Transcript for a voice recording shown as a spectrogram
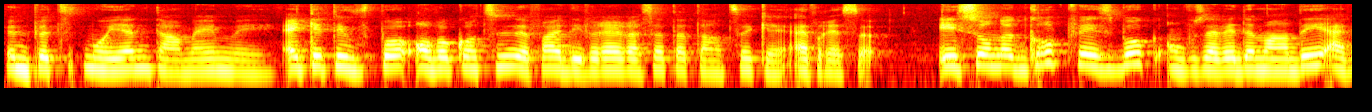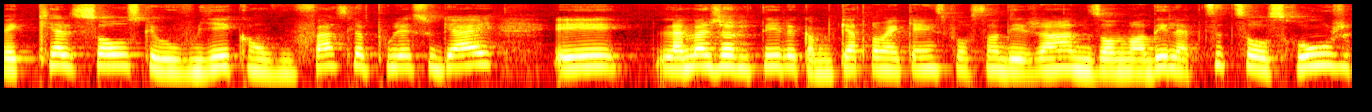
une petite moyenne quand même. Mais inquiétez-vous pas, on va continuer de faire des vraies recettes authentiques euh, après ça. Et sur notre groupe Facebook, on vous avait demandé avec quelle sauce que vous vouliez qu'on vous fasse le poulet sougaï et la majorité, comme 95% des gens, nous ont demandé la petite sauce rouge,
